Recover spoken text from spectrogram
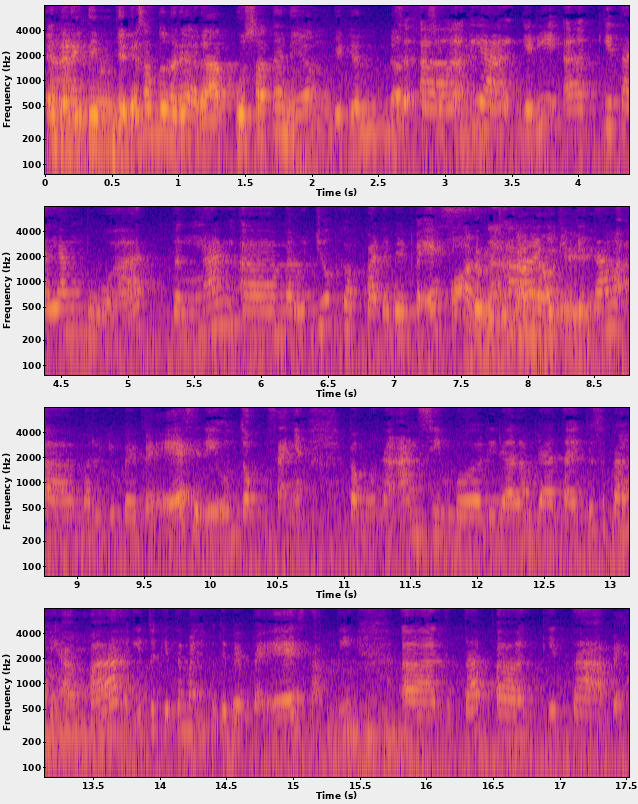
eh uh, dari tim jadi satu dari ada pusatnya nih yang bikin data uh, Iya, jadi uh, kita yang buat dengan uh, merujuk kepada BPS. Oh, ada rujukannya, Nah, Jadi kita uh, merujuk BPS. Jadi untuk misalnya penggunaan simbol di dalam data itu seperti Ah. apa, itu kita mengikuti BPS, tapi Hmm. uh, tetap uh, kita apa ya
